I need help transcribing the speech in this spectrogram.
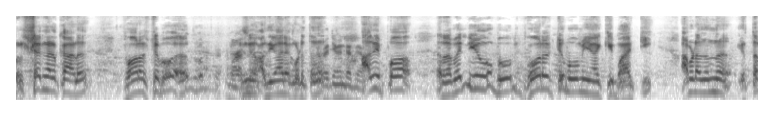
വൃക്ഷങ്ങൾക്കാണ് ഫോറസ്റ്റ് അധികാരം കൊടുത്തത്. അതിപ്പോ റവന്യൂ ഭൂമി ഫോറസ്റ്റ് ഭൂമിയാക്കി മാറ്റി അവിടെ നിന്ന് ഇത്ര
